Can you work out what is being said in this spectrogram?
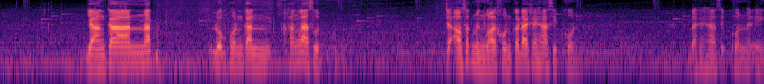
ำอย่างการนัดรวมพลกันครั้งล่าสุด จะเอาสักหนึ่งร้อยคนก็ได้แค่ห้าสิบคน ได้แค่ห้าสิบคนนั่นเอง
